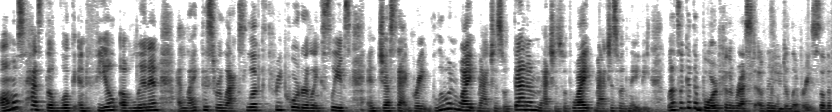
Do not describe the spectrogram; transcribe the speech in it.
almost has the look and feel of linen. I like this relaxed look, three quarter length sleeves, and just that great blue and white matches with denim, matches with white, matches with navy. Let's look at the board for the rest of the new deliveries. So the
